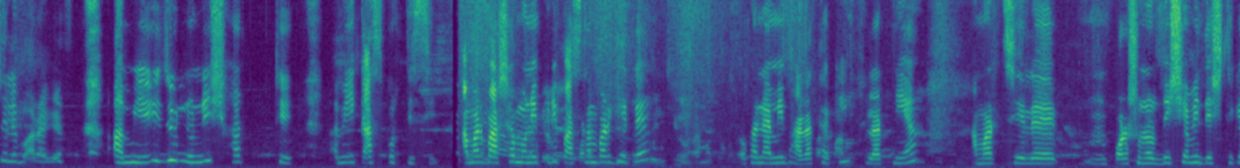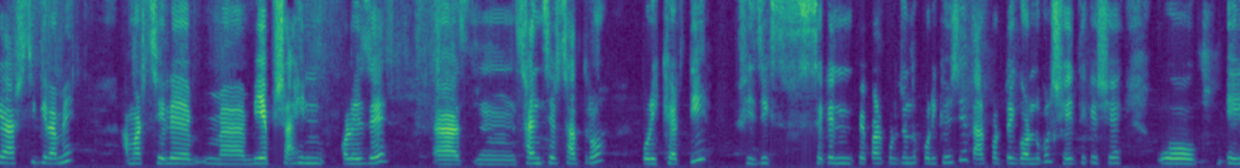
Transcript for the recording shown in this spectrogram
ছেলে মারা গেছে। আমি এই জন্য নিঃস্বার্থে আমি এই কাজ করতেছি। আমার বাসা মণিপুরি পাঁচ নাম্বার ঘেটে ওখানে আমি ভাড়া থাকি, ফ্ল্যাট নিয়ে। আমার ছেলে পড়াশোনার উদ্দেশ্যে আমি দেশ থেকে আসছি গ্রামে। আমার ছেলে বিএফ শাহিন কলেজে সায়েন্সের ছাত্র, পরীক্ষার্থী। ফিজিক্স সেকেন্ড পেপার পর্যন্ত পরীক্ষা হয়েছে, তারপর তো এই গণ্ডগোল সেই থেকে সে ও এই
